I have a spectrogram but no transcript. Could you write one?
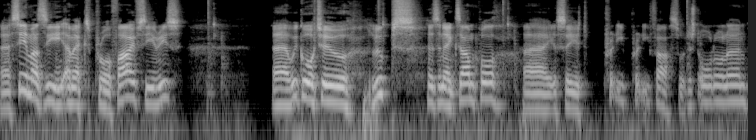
uh, same as the MX Pro 5 series. Uh, we go to loops as an example. Uh, you'll see it pretty pretty fast. So just auto learn.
